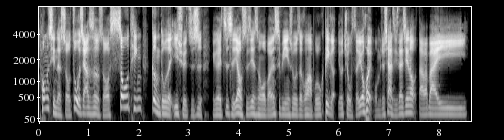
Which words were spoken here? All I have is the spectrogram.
通行的时候、做家事的时候收听更多的医学知识，也可以支持药师健生活保健食品艺术折扣码 Blue Pig 有九折优惠，我们就下集再见喽，大家拜拜。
